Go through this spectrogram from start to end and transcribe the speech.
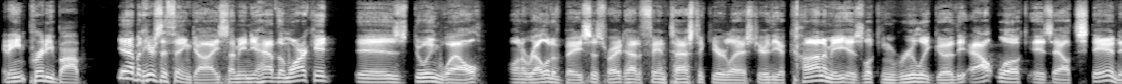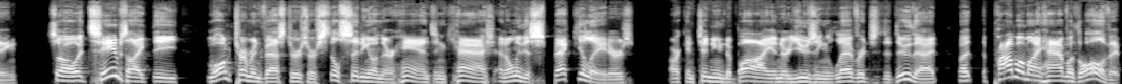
It ain't pretty, Bob. Yeah, but here's the thing, guys. I mean, you have the market is doing well on a relative basis, right? Had a fantastic year last year. The economy is looking really good. The outlook is outstanding. So it seems like the long term investors are still sitting on their hands in cash, and only the speculators are continuing to buy, and they're using leverage to do that. But the problem I have with all of it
